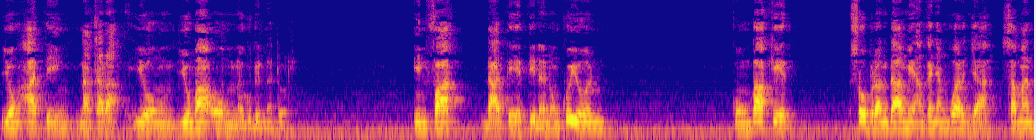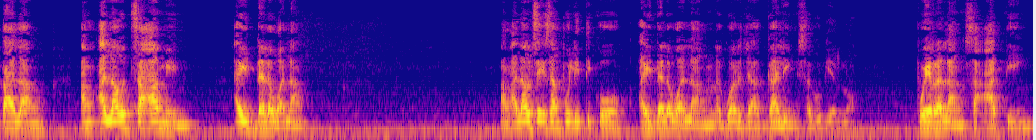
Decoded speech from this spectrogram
yung ating nakara yung yumaong na gobernador. In fact, dati tinanong ko yun kung bakit sobrang dami ang kanyang gwardya samantalang ang allowed sa amin ay dalawa lang. Ang allowed sa isang politiko ay dalawa lang na gwardya galing sa gobyerno. Pwera lang sa ating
